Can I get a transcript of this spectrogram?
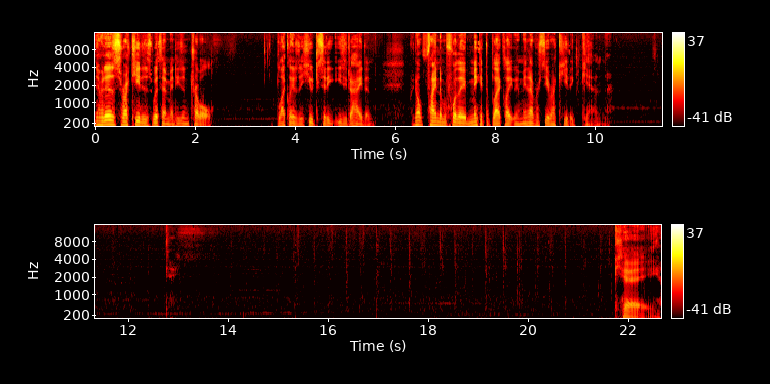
If it is, Rakid is with him and he's in trouble. Blacklight is a huge city, easy to hide in. If we don't find him before they make it to Blacklight, we may never see Rakid again. Okay.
